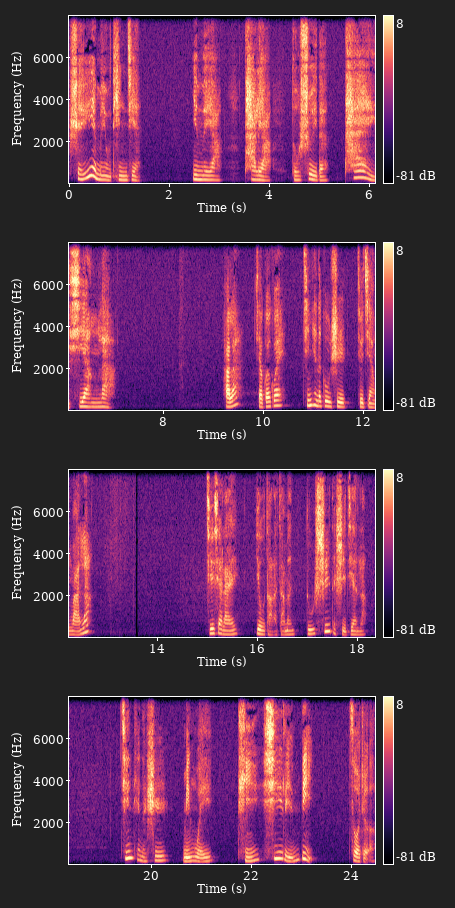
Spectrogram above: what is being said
谁也没有听见，因为呀，他俩都睡得太香了。好啦，小乖乖，今天的故事就讲完啦。接下来又到了咱们。读诗的时间了。今天的诗名为《题西林壁》，作者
